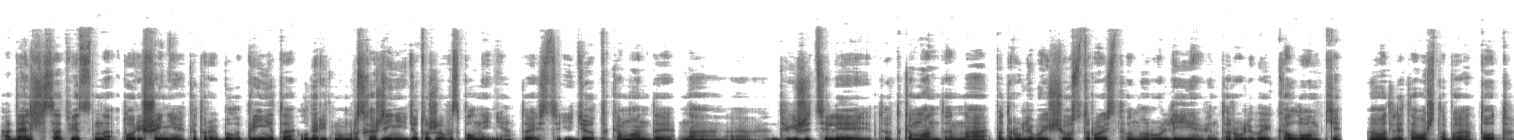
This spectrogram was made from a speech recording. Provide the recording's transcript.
А дальше, соответственно, то решение, которое было принято алгоритмом расхождения, идет уже в исполнение. То есть идет команды на э, движители, идет команда на подруливающее устройство, на рули, винторулевые колонки, вот, для того, чтобы тот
